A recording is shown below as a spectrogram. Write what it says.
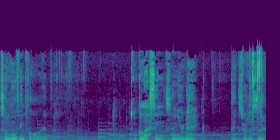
So, moving forward, blessings in your day. Thanks for listening.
